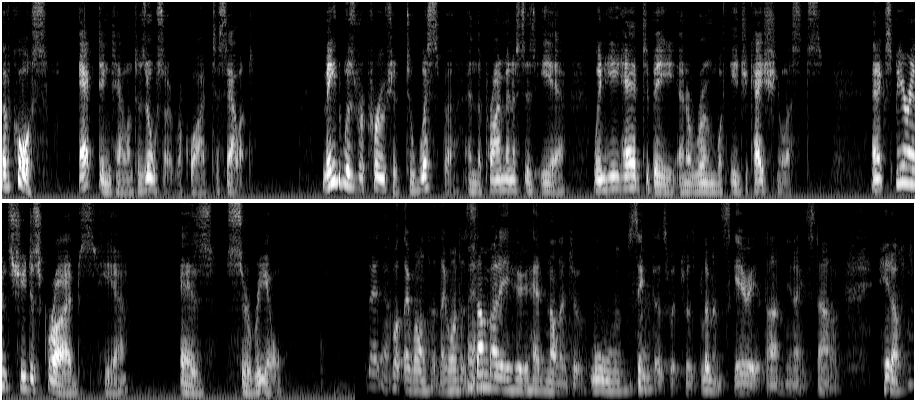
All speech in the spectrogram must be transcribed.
Of course, acting talent is also required to sell it. Meade was recruited to whisper in the Prime Minister's ear when he had to be in a room with educationalists, an experience she describes here as surreal. That's what they wanted. They wanted somebody who had knowledge of all sectors, which was blimmin' scary at times. You know, you start off, head off,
